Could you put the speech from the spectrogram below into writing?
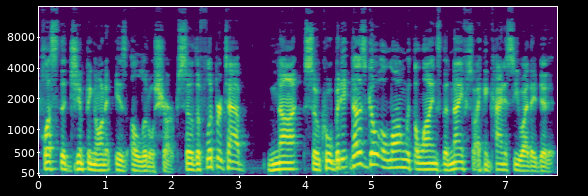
Plus the jimping on it is a little sharp. So the flipper tab, not so cool, but it does go along with the lines of the knife. So I can kind of see why they did it.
